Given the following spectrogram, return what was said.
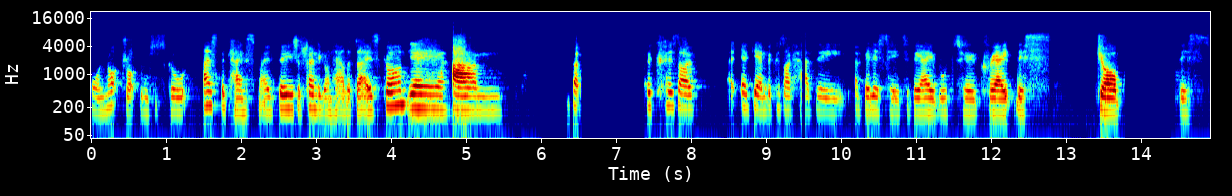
or not dropped them to school, as the case may be, depending on how the day's gone. Yeah, yeah, yeah. Um, because I've, again, because I've had the ability to be able to create this job, this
